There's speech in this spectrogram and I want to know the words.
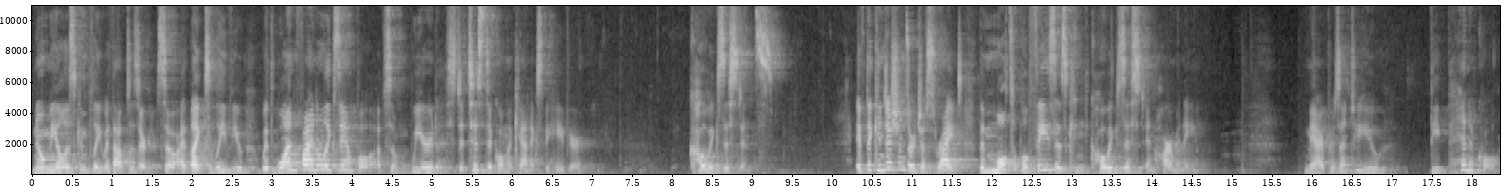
No meal is complete without dessert, so I'd like to leave you with one final example of some weird statistical mechanics behavior coexistence. If the conditions are just right, then multiple phases can coexist in harmony. May I present to you the pinnacle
